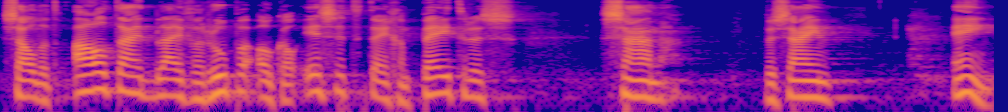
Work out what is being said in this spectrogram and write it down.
zal dat altijd blijven roepen, ook al is het tegen Petrus, samen. We zijn één.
